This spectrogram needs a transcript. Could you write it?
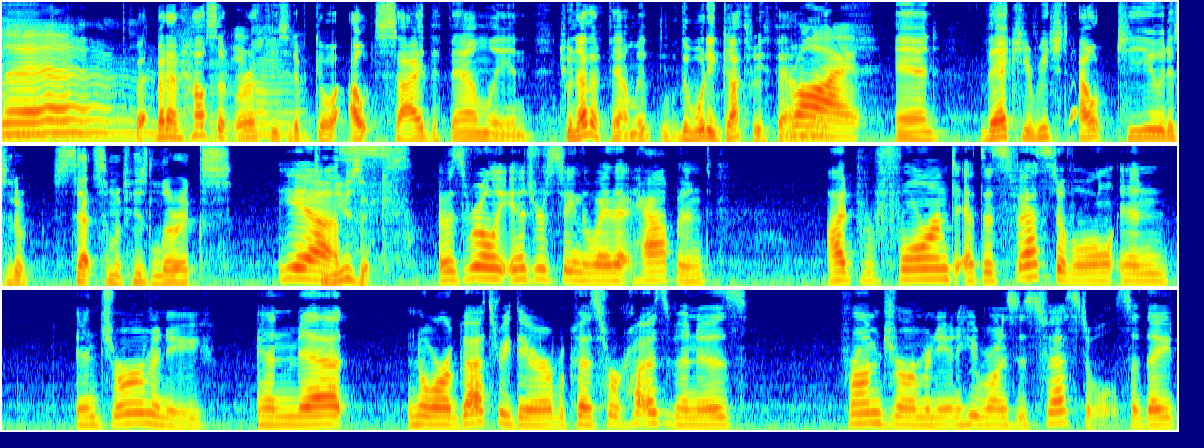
there. But, but on House of Earth, you sort of go outside the family and to another family, the Woody Guthrie family. Right. And they actually reached out to you to sort of set some of his lyrics. yes. music. It was really interesting the way that happened. I'd performed at this festival in in Germany and met Nora Guthrie there because her husband is from Germany and he runs this festival. So they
